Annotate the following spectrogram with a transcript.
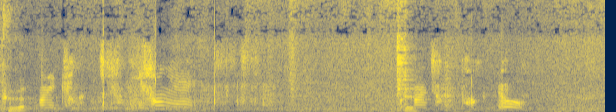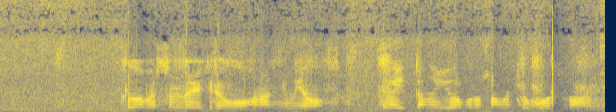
그가 아니 참 이상해. 그 아니 자꾸 바뀌어 그가 말씀드리기를 오 하나님이여 내가 이 땅을 유업으로 삼을 줄 무엇으로 아는지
